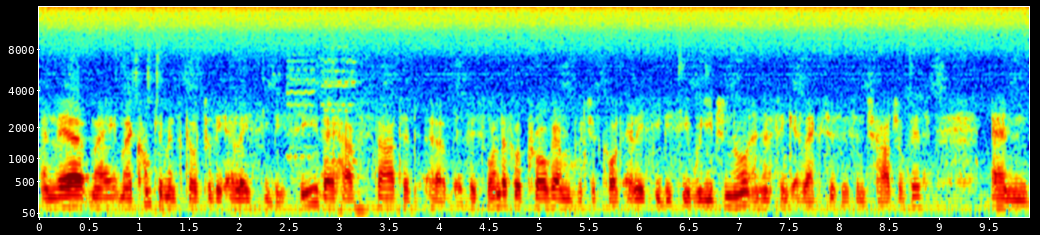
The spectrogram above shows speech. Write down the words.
and there my, my compliments go to the LACBC. They have started uh, this wonderful program which is called LACBC Regional, and I think Alexis is in charge of this, and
